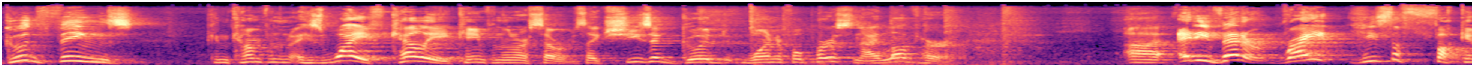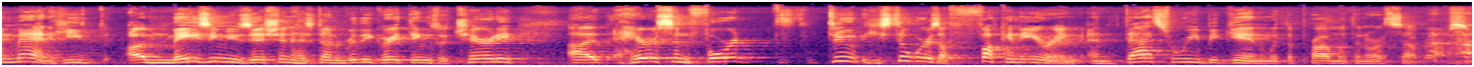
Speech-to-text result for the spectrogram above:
good things can come from the, his wife Kelly came from the north suburbs. Like she's a good, wonderful person. I love her. Uh, Eddie Vedder, right? He's the fucking man. He amazing musician, has done really great things with charity. Uh, Harrison Ford, dude, he still wears a fucking earring, and that's where we begin with the problem with the north suburbs.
